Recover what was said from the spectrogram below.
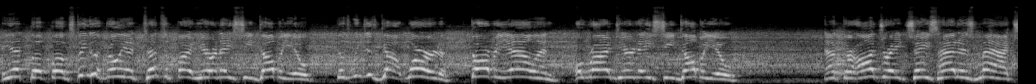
And yet, though, folks, things have really intensified here in ACW because we just got word Darby Allin arrived here in ACW after Andre Chase had his match.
